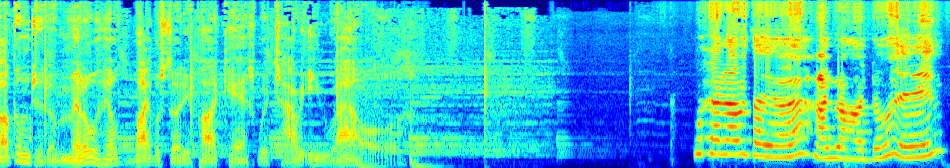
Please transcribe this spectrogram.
Welcome to the Mental Health Bible Study Podcast with Tyra E. Rowell. Well, hello there. How you all doing?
